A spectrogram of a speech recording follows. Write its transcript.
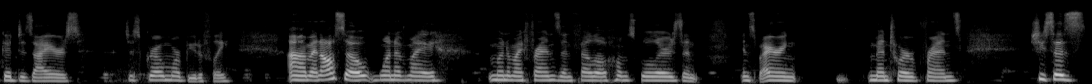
good desires just grow more beautifully. Um, and also one of my one of my friends and fellow homeschoolers and inspiring mentor friends she says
